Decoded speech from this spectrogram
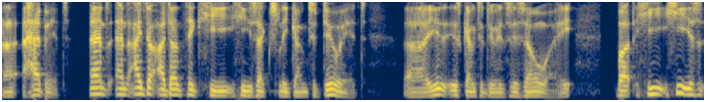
uh, habit and and I don't I don't think he he's actually going to do it. Uh, he is going to do it his own way, but he he is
